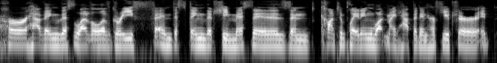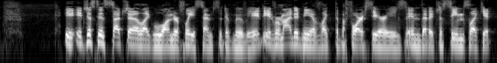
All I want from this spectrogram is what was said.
her having this level of grief and this thing that she misses and contemplating what might happen in her future. It it, it just is such a like wonderfully sensitive movie. It, it reminded me of like the Before series in that it just seems like it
